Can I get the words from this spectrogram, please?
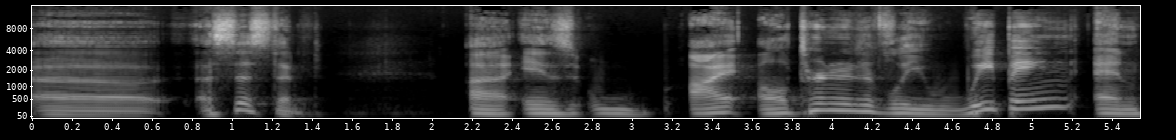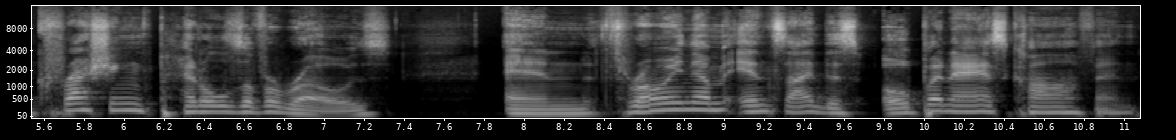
uh, assistant uh, is I alternatively weeping and crushing petals of a rose and throwing them inside this open ass coffin.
